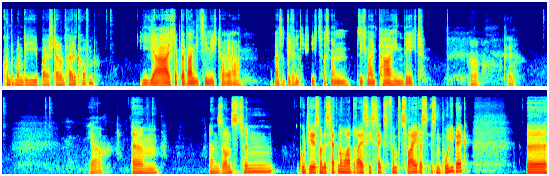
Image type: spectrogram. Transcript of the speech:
Konnte man die bei Stein und Teile kaufen? Ja, ich glaube, da waren die ziemlich teuer. Also definitiv nichts, was man sich mal ein paar hinlegt. Ja, okay. Ja. Ähm, ansonsten, gut, hier ist noch eine Setnummer 30652, das ist ein Polybag. Äh,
